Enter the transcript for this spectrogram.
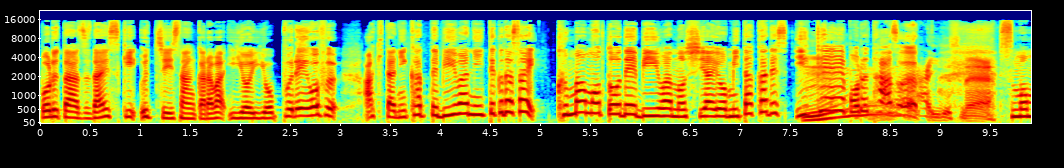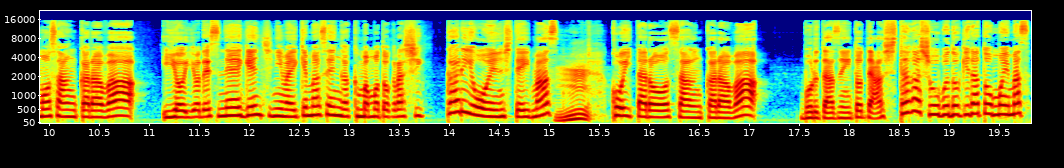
ボルターズ大好き、ウッチーさんからはいよいよプレーオフ。秋田に勝って B1 に行ってください。熊本で B1 の試合を見たかです。行け、ボルターズ。いいですね。すももさんからは、いよいよですね。現地には行けませんが、熊本からしっかり応援しています。うん、小太郎さんからは、ボルターズにとって明日が勝負時だと思います。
